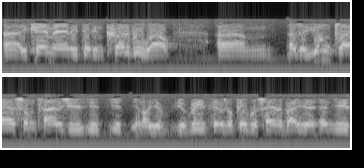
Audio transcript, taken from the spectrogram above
Uh, he came in, he did incredibly well. Um, as a young player, sometimes you, you, you, you know, you, you read things what people are saying about you, and you,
